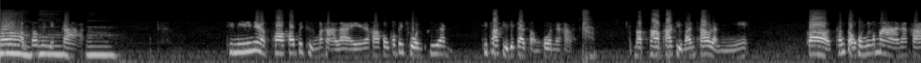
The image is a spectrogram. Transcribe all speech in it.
ชอบเชอบบรรยากาศ เออทีนี้เนี่ยพอเขาไปถึงมหาลัยนะคะเขาก็ไปชวนเพื่อนที่พักอยู่ด้วยกันสองคนนะคะครับ มาพาพักอยู่บ้านเช่าหลังนี้ ก็ทั้งสองคนก็มานะคะ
